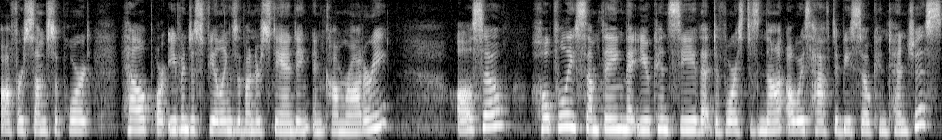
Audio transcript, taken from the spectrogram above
offer some support, help, or even just feelings of understanding and camaraderie. Also, hopefully, something that you can see that divorce does not always have to be so contentious,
